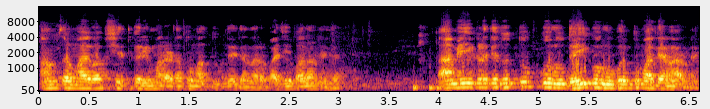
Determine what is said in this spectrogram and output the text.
आमचा मायबाप शेतकरी मराठा तुम्हाला दूध नाही देणार भाजीपाला नाही देणार. आम्ही इकडे त्याचं तूप करू दही करू पण तुम्हाला देणार नाही.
